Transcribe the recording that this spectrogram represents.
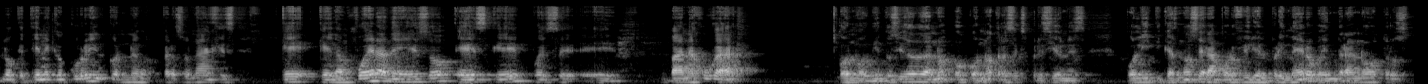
lo que tiene que ocurrir con personajes que quedan fuera de eso es que pues eh, van a jugar con Movimiento Ciudadano o con otras expresiones políticas. No será Porfirio el primero, vendrán otros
